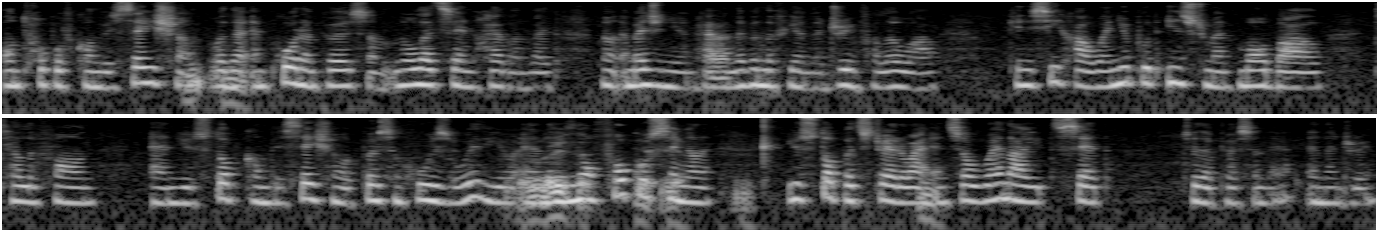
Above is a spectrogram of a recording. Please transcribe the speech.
on top of conversation with an important person. No, let's say in heaven, like no, imagine you're in heaven, even if you're in a dream for a little while. Can you see how when you put instrument, mobile, telephone, and you stop conversation with person who is with you and you're not focusing yeah. on it, you stop it straight away. Mm. And so when I said to the person there in the dream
